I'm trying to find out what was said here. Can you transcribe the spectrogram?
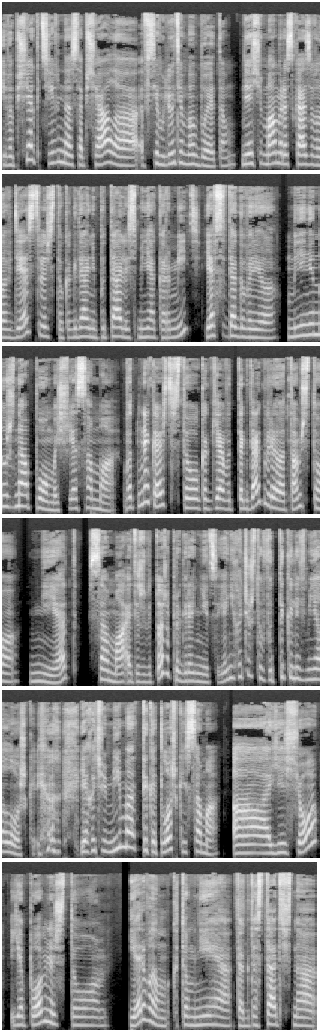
и вообще активно сообщала всем людям об этом. Мне еще мама рассказывала в детстве, что когда они пытались меня кормить, я всегда говорила, мне не нужна помощь, я сама. Вот мне кажется, что как я вот тогда говорила о том, что нет, сама, это же ведь тоже про границы. Я не хочу, чтобы вы тыкали в меня ложкой. я хочу мимо тыкать ложкой сама. А еще я помню, что Первым, кто мне так достаточно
